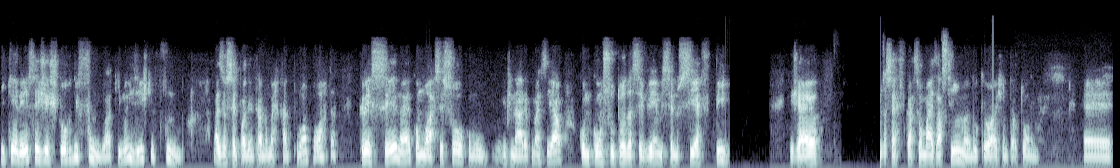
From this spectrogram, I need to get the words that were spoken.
e querer ser gestor de fundo. Aqui não existe fundo, mas você pode entrar no mercado por uma porta, crescer, não é, como assessor, como enfim, na área comercial, como consultor da CVM, sendo CFP, que já é a certificação mais acima do que o agente autônomo. É,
